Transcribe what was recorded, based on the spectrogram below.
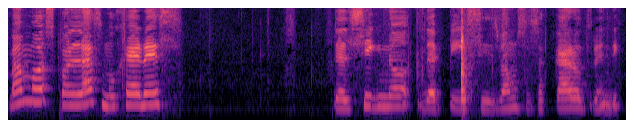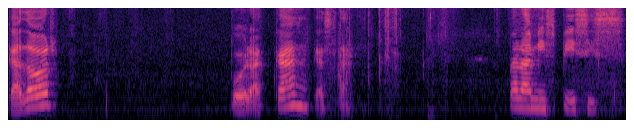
vamos con las mujeres del signo de Pisces. Vamos a sacar otro indicador. Por acá, acá está. Para mis Pisces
